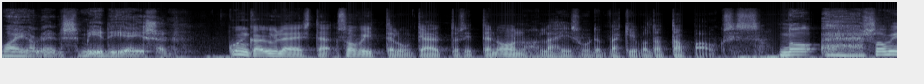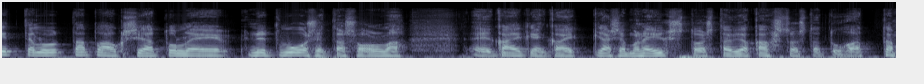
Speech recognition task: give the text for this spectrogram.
violence mediation – Kuinka yleistä sovittelun käyttö sitten on lähisuuden väkivalta tapauksissa? No sovittelutapauksia tulee nyt vuositasolla eh, kaiken kaikkiaan semmoinen 11 12 000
